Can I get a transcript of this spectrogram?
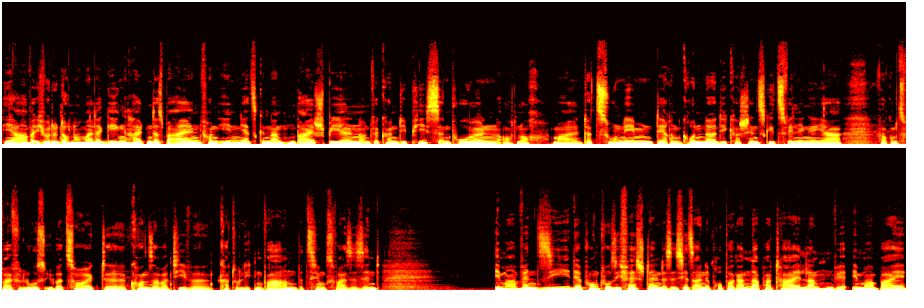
Ja, aber ich würde doch noch mal dagegen halten, dass bei allen von Ihnen jetzt genannten Beispielen und wir können die Peace in Polen auch noch mal dazu nehmen, deren Gründer, die Kaczynski-Zwillinge ja vollkommen zweifellos überzeugte konservative Katholiken waren bzw. sind. Immer wenn Sie, der Punkt, wo Sie feststellen, das ist jetzt eine Propagandapartei, landen wir immer bei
